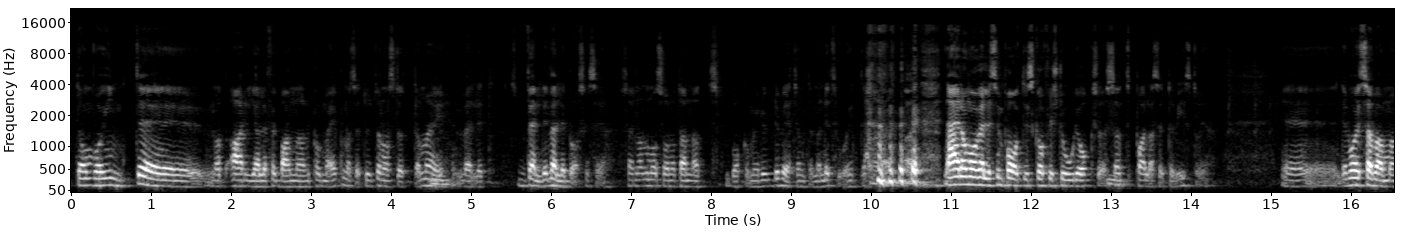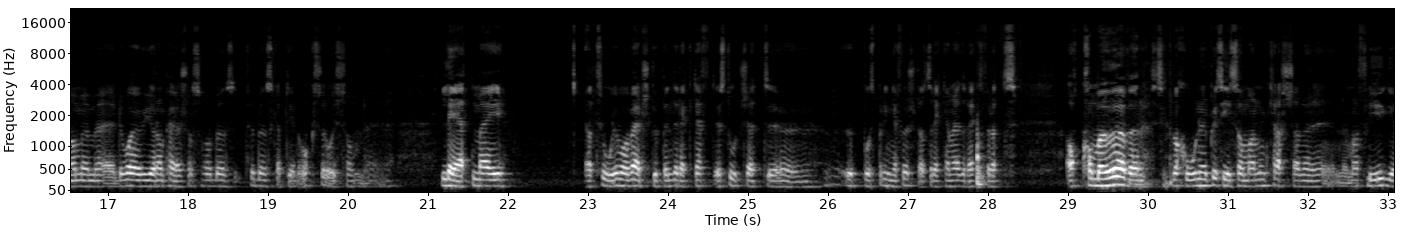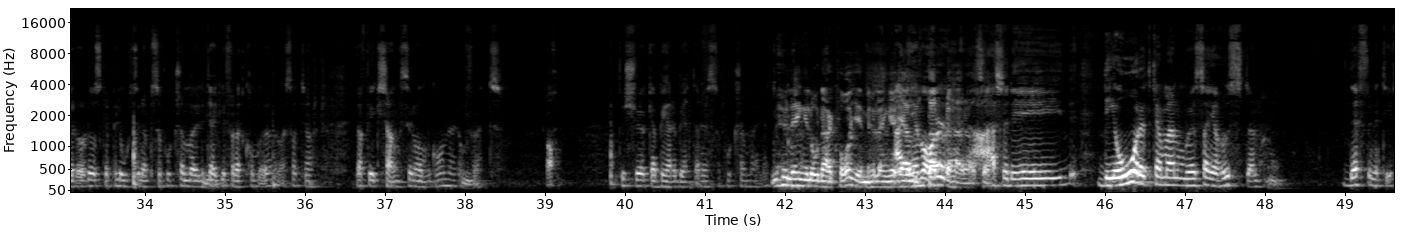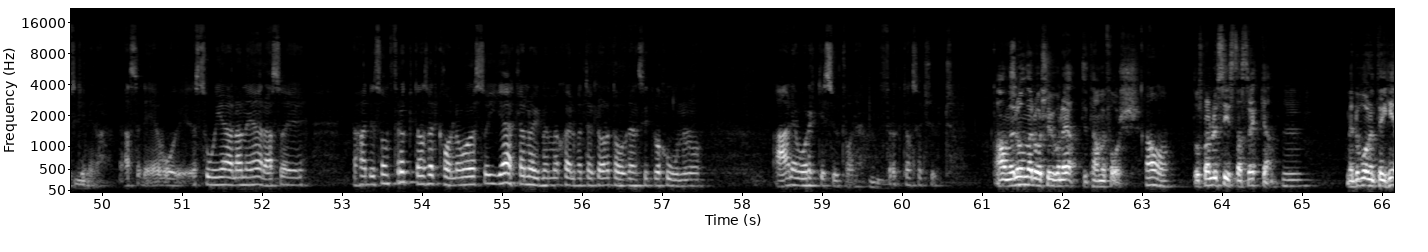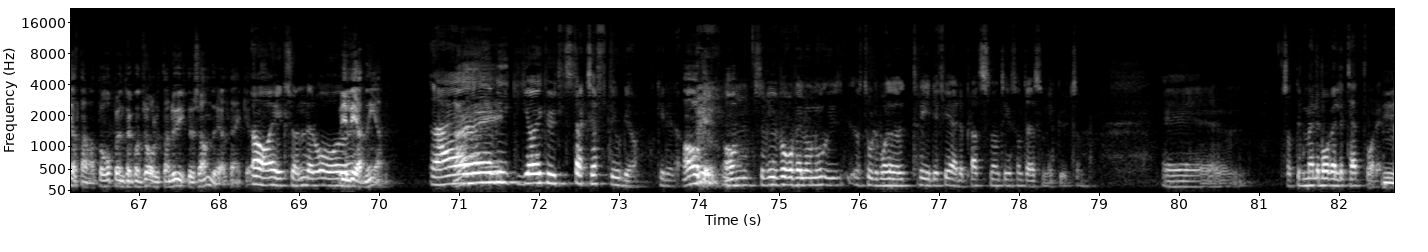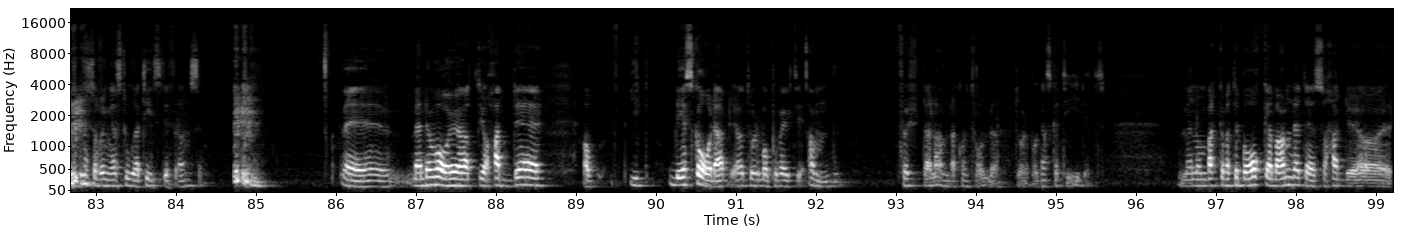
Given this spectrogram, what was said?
de var inte något arga eller förbannade på mig på något sätt utan de stöttade mig Mm. väldigt, väldigt, väldigt bra ska jag säga. Sen om de sa något annat bakom min rygg, det vet jag inte men det tror jag inte. Nej. Nej, de var väldigt sympatiska och förstod det också så Mm. att på alla sätt och vis då ja. Eh, Det var i samband med, med det var ju Göran Persson som var förbunds- förbundskapten också då som eh, lät mig jag tror det var världscupen direkt efter i stort sett eh, upp och springa första sträckan direkt för att ja, komma över situationen precis som man kraschar när man flyger och då ska piloten upp så fort som möjligt egentligen för att komma över. Så att jag, jag fick chansen omgående då för att ja, försöka bearbeta det så fort som möjligt. Men hur länge låg det här kvar Jimmy? Hur länge Ja, ältade du det här alltså? Alltså det, det året kan man väl säga hösten. Definitivt skulle jag. Alltså det var så jävla nära. Alltså, jag hade sån fruktansvärt koll och var så jäkla nöjd med mig själv att jag klarat av den situationen. Och, ja, det var riktigt surt var det. Fruktansvärt surt. Annorlunda då 2001 i Tammerfors. Ja. Då sprang du sista sträckan. Mm. Men då var det inte helt annat. Då hoppade du inte kontroll utan du gick du sönder helt enkelt. Ja, jag gick sönder och... Vid ledningen? Nej, Nej. gick- jag gick ut strax efter gjorde jag. Ja, okej. Ja. Mm, så vi var väl jag tror det var tredje, fjärde plats någonting sånt där som gick ut som. Eh, så att men det var väldigt tätt var det. Mm. så det var inga stora tidsdifferenser. eh, men det var ju att jag hade, ja, gick, blev skadad, jag tror det var på väg till and, första eller andra kontrollen. Jag tror det var ganska tidigt. Men om backar tillbaka bandet där så hade jag eh,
